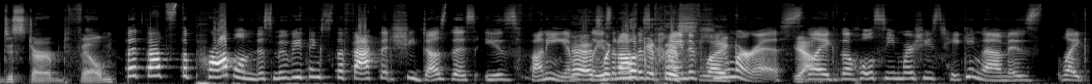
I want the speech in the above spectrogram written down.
disturbed film. But that's the problem. This movie thinks the fact that she does this is funny and Yeah, plays like, it off as kind this, of like- humorous. Yeah. Like the whole scene where she's taking them is like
